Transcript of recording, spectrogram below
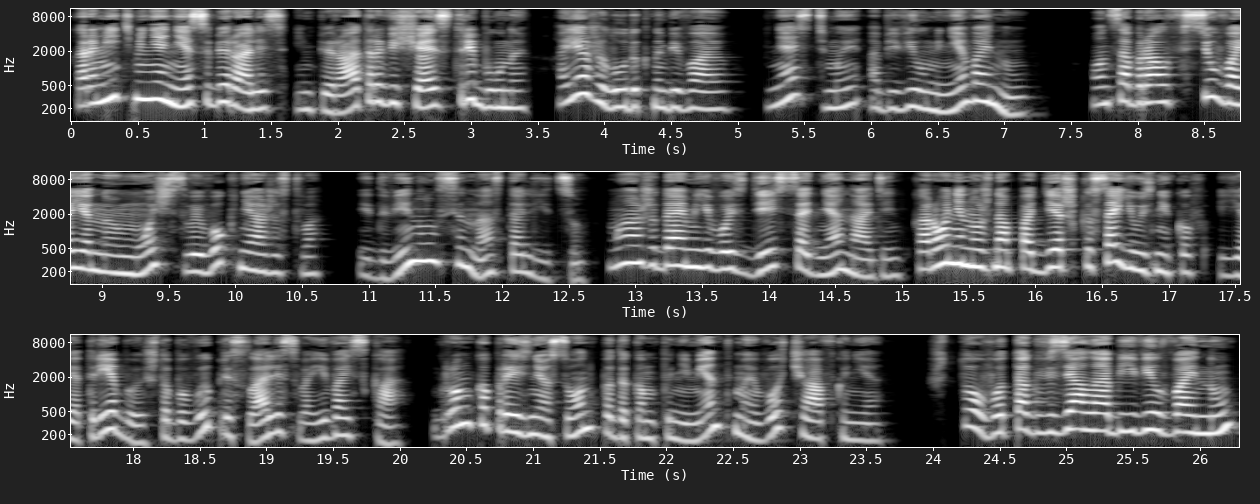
Кормить меня не собирались. Император вещает с трибуны, а я желудок набиваю. Князь тьмы объявил мне войну. Он собрал всю военную мощь своего княжества и двинулся на столицу. Мы ожидаем его здесь со дня на день. Короне нужна поддержка союзников, и я требую, чтобы вы прислали свои войска. Громко произнес он под аккомпанемент моего чавканья. «Что, вот так взял и объявил войну?»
